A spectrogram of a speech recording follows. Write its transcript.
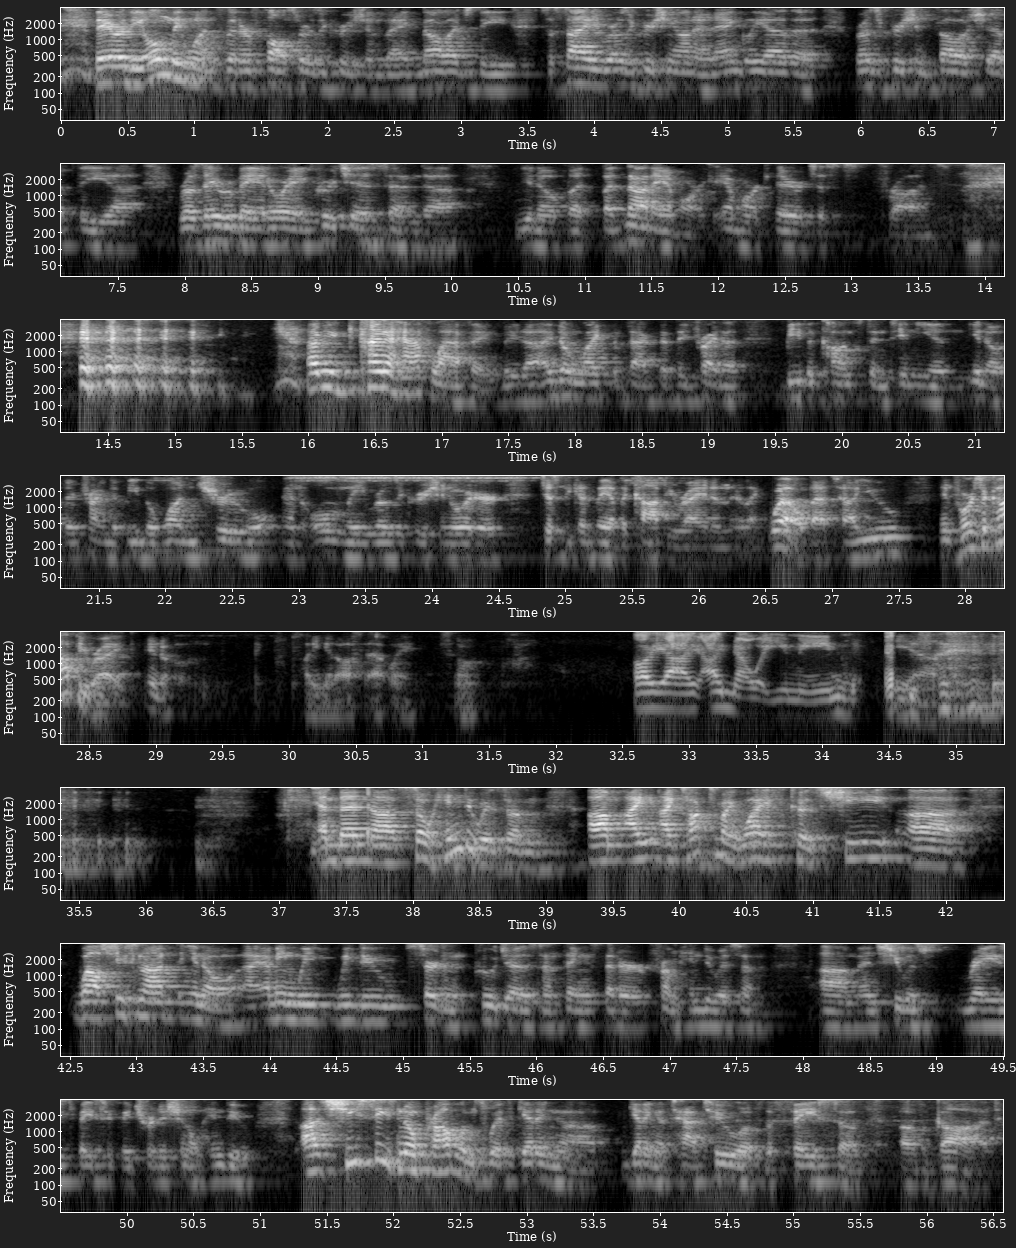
they are the only ones that are false Rosicrucians. I acknowledge the Society Rosicruciana in Anglia, the Rosicrucian Fellowship, the uh, Rose et Aureae Crucis, and uh, you know, but but not Amorc. Amorc, they're just frauds. I mean, kind of half laughing. I don't like the fact that they try to be the Constantinian. You know, they're trying to be the one true and only Rosicrucian order just because they have the copyright, and they're like, well, that's how you enforce a copyright. You know, playing it off that way. So. Oh yeah, I, I know what you mean. yeah. And then, uh, so Hinduism, um, I, I talked to my wife because she, uh, well, she's not, you know, I, I, mean, we, we do certain pujas and things that are from Hinduism. Um, and she was raised basically traditional Hindu. Uh, she sees no problems with getting a, getting a tattoo of the face of, of God.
